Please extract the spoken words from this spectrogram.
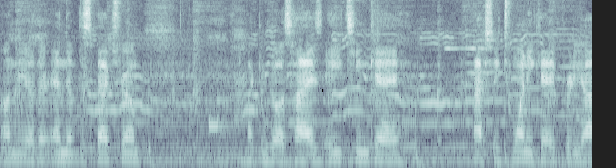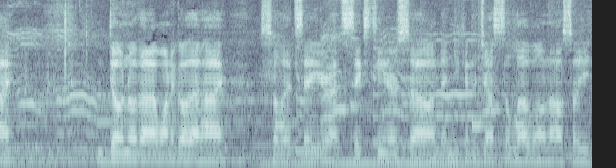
on the other end of the spectrum I can go as high as 18k actually 20k pretty high. Don't know that I want to go that high. So let's say you're at 16 or so and then you can adjust the level and also you,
